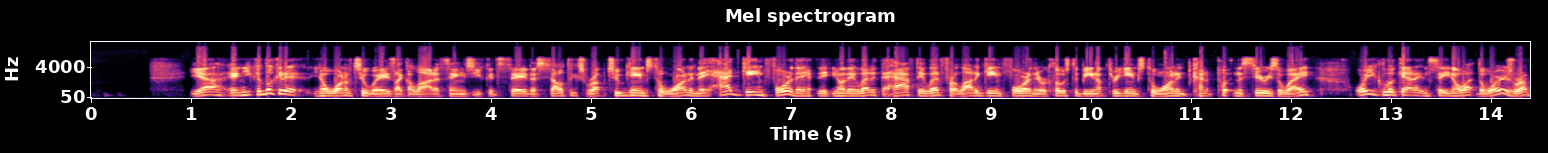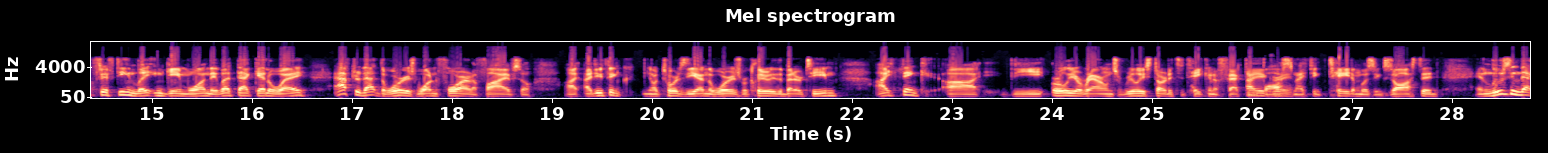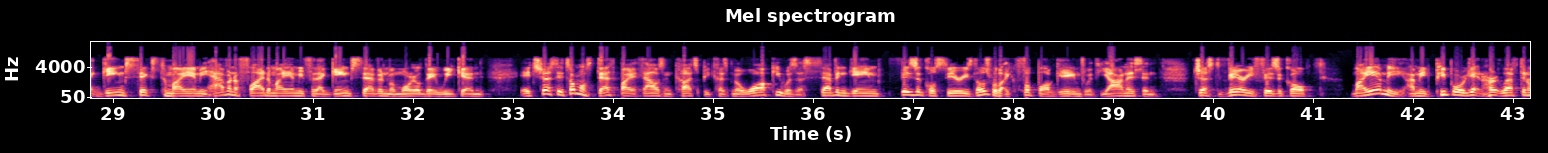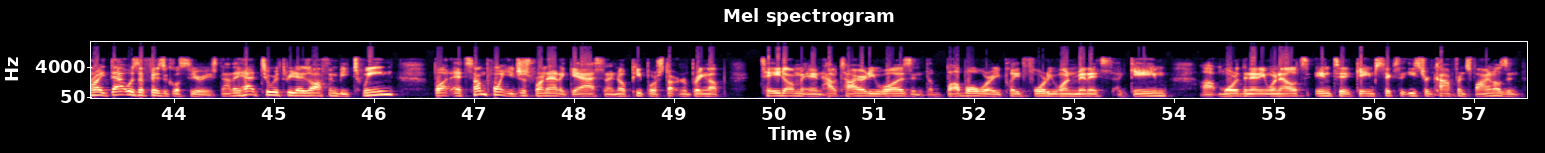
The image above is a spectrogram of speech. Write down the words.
Yeah, and you could look at it, you know, one of two ways. Like a lot of things, you could say the Celtics were up two games to one, and they had Game Four. They, you know, they led at the half. They led for a lot of Game Four, and they were close to being up three games to one and kind of putting the series away. Or you could look at it and say, you know what, the Warriors were up 15 late in Game One. They let that get away. After that, the Warriors won four out of five. So I, I do think, you know, towards the end, the Warriors were clearly the better team. I think uh, the earlier rounds really started to take an effect on I. Boston. I think Tatum was exhausted, and losing that Game Six to Miami, having to fly to Miami for that Game Seven Memorial Day weekend, it's just it's almost death by a thousand cuts because Milwaukee was a seven-game physical series. Those were like football games with Giannis and just very physical. Miami, I mean, people were getting hurt left and right. That was a physical series. Now they had two or three days off in between, but at some point you just run out of gas. And I know people are starting to bring up Tatum and how tired he was, and the bubble where he played 41 minutes a game, uh, more than anyone else, into Game Six of the Eastern Conference Finals. And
